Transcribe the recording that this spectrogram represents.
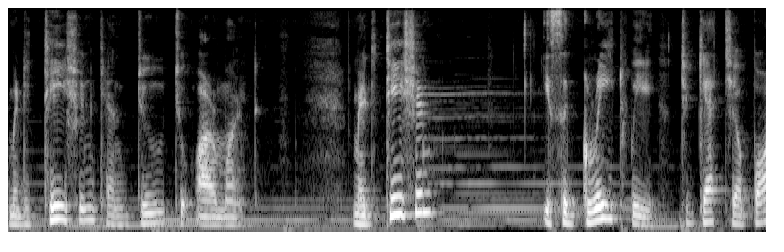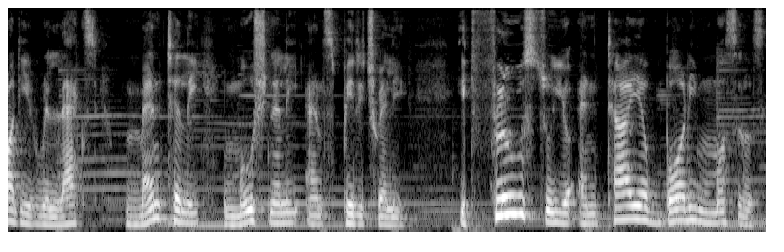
meditation can do to our mind. Meditation is a great way to get your body relaxed mentally, emotionally, and spiritually. It flows through your entire body muscles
